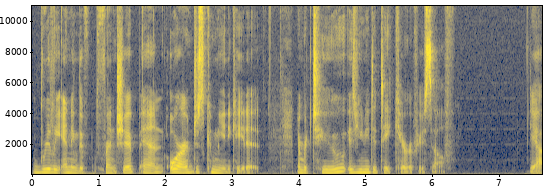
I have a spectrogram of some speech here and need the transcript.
really ending the friendship and or just communicate it. Number two is you need to take care of yourself. Yeah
